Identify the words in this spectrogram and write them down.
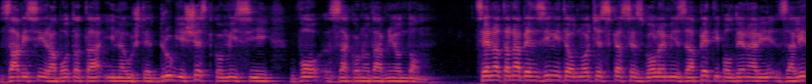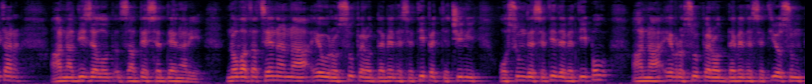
зависи работата и на уште други шест комисии во законодавниот дом. Цената на бензините од ноќеска се зголеми за 5,5 денари за литар, а на дизелот за 10 денари. Новата цена на Евросуперот 95 ќе чини 89,5, а на Евросуперот 98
